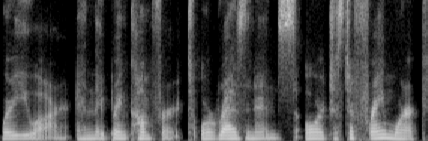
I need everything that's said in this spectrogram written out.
where you are and they bring comfort or resonance or just a framework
